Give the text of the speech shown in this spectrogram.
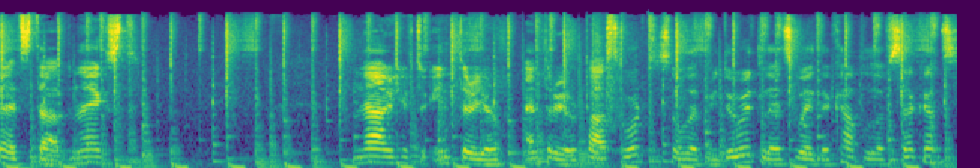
Let's tap next. Now you have to enter your enter your password, so let me do it. Let's wait a couple of seconds.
